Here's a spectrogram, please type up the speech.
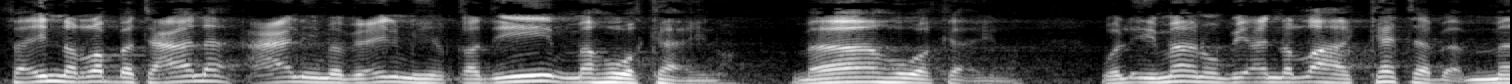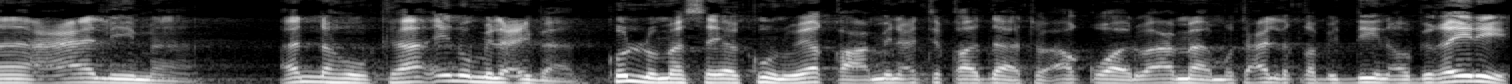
فإن الرب تعالى علم بعلمه القديم ما هو كائن. ما هو كائن. والإيمان بأن الله كتب ما علم. أنه كائن من العباد. كل ما سيكون ويقع من اعتقادات وأقوال وأعمال متعلقة بالدين أو بغيره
